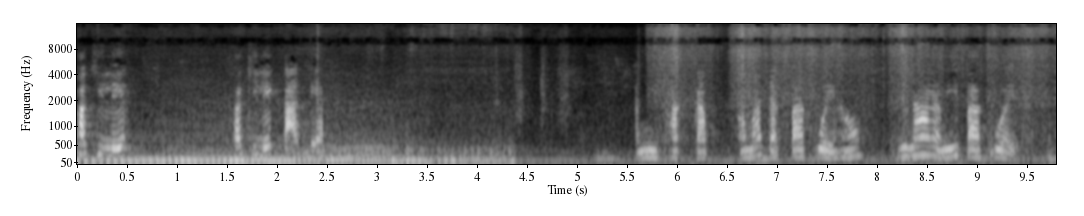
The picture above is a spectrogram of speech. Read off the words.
ผักขี้เล็กผักขี้เล็กตากแดดอันนี้ผักกับเอามาจากปลากล้วยเฮาอยู่หน้ากับมีปลากล้วยอั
